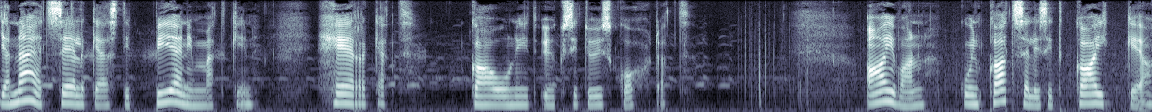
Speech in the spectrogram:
ja näet selkeästi pienimmätkin herkät, kauniit yksityiskohdat. Aivan kuin katselisit kaikkea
